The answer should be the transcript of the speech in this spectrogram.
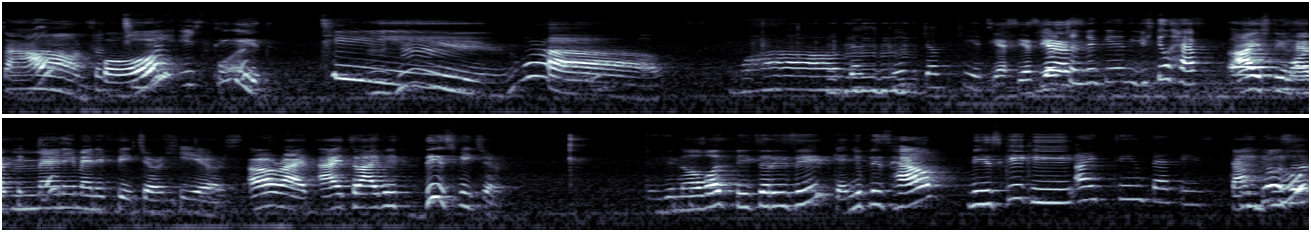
sound. So for T is for teeth. teeth. Mhm. Wow. Wow, that's good job, kids. Yes, yes, Your yes. turn again. You still have. Uh, I still have pictures? many, many pictures here. All right, I try with this picture. You know what picture is it? Can you please help Miss Kiki? I think that is Come igloo. closer.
